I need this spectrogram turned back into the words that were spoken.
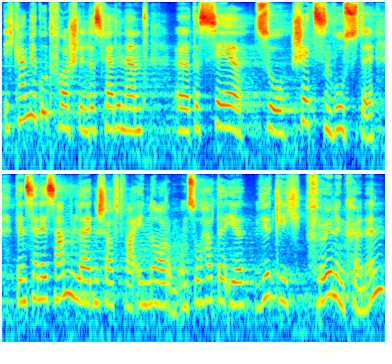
ich kann mir gut vorstellen, dass Ferdinand äh, das sehr zu schätzen wusste, denn seine Sammelleidenschaft war enorm und so hat er ihr wirklich frönen können.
